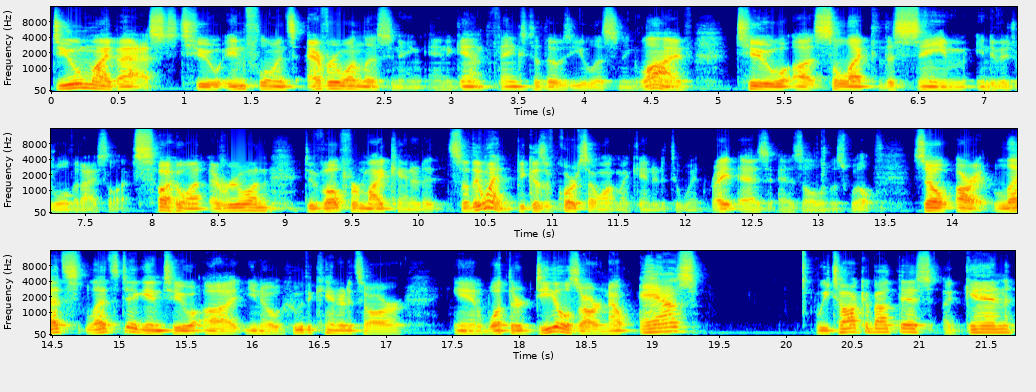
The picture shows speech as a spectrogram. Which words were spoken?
do my best to influence everyone listening and again thanks to those of you listening live to uh, select the same individual that i select. So i want everyone to vote for my candidate so they win because of course i want my candidate to win right? As as all of us will. So all right let's let's dig into uh, you know who the candidates are and what their deals are. Now, as we talk about this, again,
